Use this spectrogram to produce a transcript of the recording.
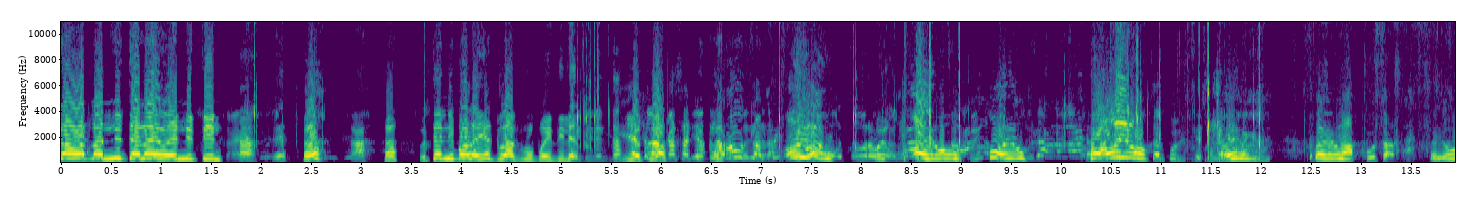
गावातला नित्या नाही होय नितीन. ह? ह? त्यांनी मला एक लाख रुपये दिले. एक लाख. एक लाख रुपये दिले. अयो! अयो! अयो! अयो! अयो! दाखवच आता अयो!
